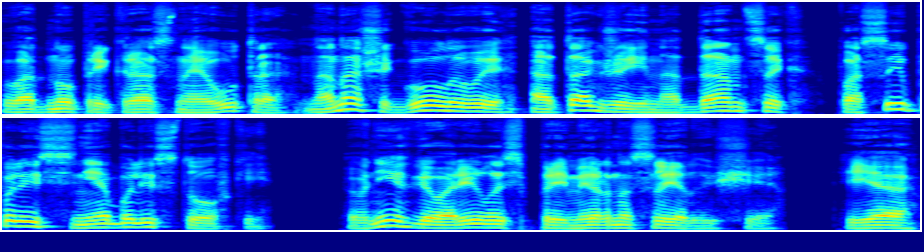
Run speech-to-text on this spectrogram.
В одно прекрасное утро на наши головы, а также и на Данцик, посыпались с неба листовки. В них говорилось примерно следующее. «Я,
